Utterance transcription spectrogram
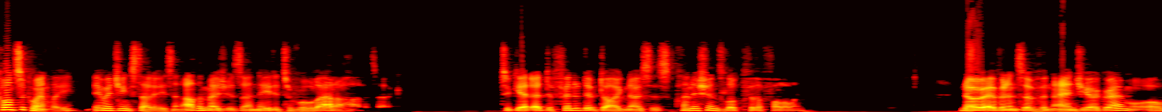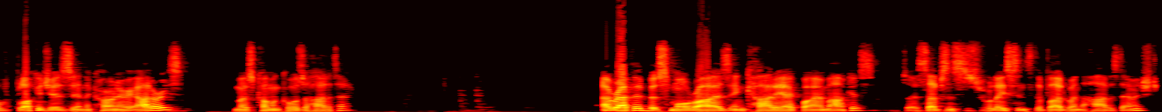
Consequently, imaging studies and other measures are needed to rule out a heart attack. To get a definitive diagnosis, clinicians look for the following no evidence of an angiogram of blockages in the coronary arteries, most common cause of heart attack. A rapid but small rise in cardiac biomarkers, so substances released into the blood when the heart is damaged.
